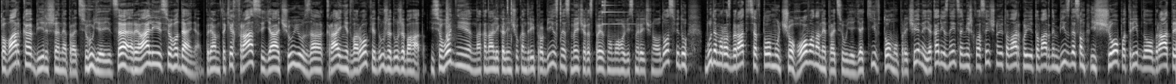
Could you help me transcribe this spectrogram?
Товарка більше не працює, і це реалії сьогодення. Прям таких фраз я чую за крайні два роки дуже-дуже багато. І сьогодні на каналі Калінчук Андрій про бізнес ми через призму мого вісьмирічного досвіду будемо розбиратися в тому, чого вона не працює, які в тому причини, яка різниця між класичною товаркою і товарним бізнесом, і що потрібно обрати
